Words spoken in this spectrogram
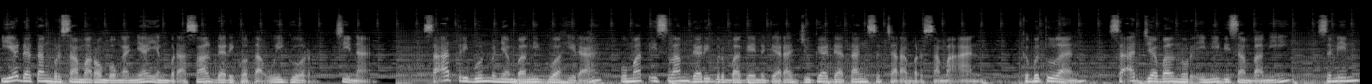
Ia datang bersama rombongannya yang berasal dari kota Uighur, Cina. Saat tribun menyambangi Gua Hira, umat Islam dari berbagai negara juga datang secara bersamaan. Kebetulan, saat Jabal Nur ini disambangi, Senin,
